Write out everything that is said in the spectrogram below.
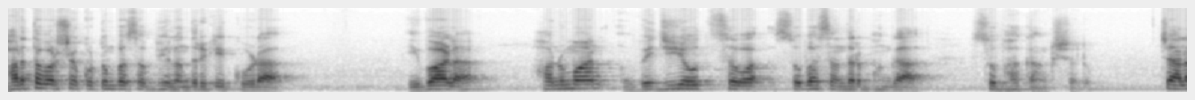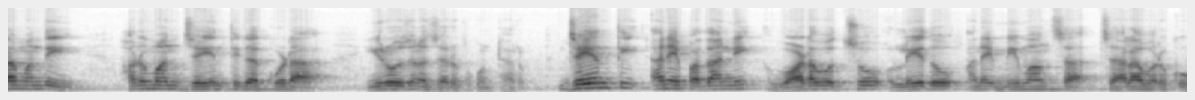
భరతవర్ష కుటుంబ సభ్యులందరికీ కూడా ఇవాళ హనుమాన్ విజయోత్సవ శుభ సందర్భంగా శుభాకాంక్షలు. చాలామంది హనుమాన్ జయంతిగా కూడా ఈ రోజున జరుపుకుంటారు. జయంతి అనే పదాన్ని వాడవచ్చో లేదో అనే మీమాంస చాలా వరకు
